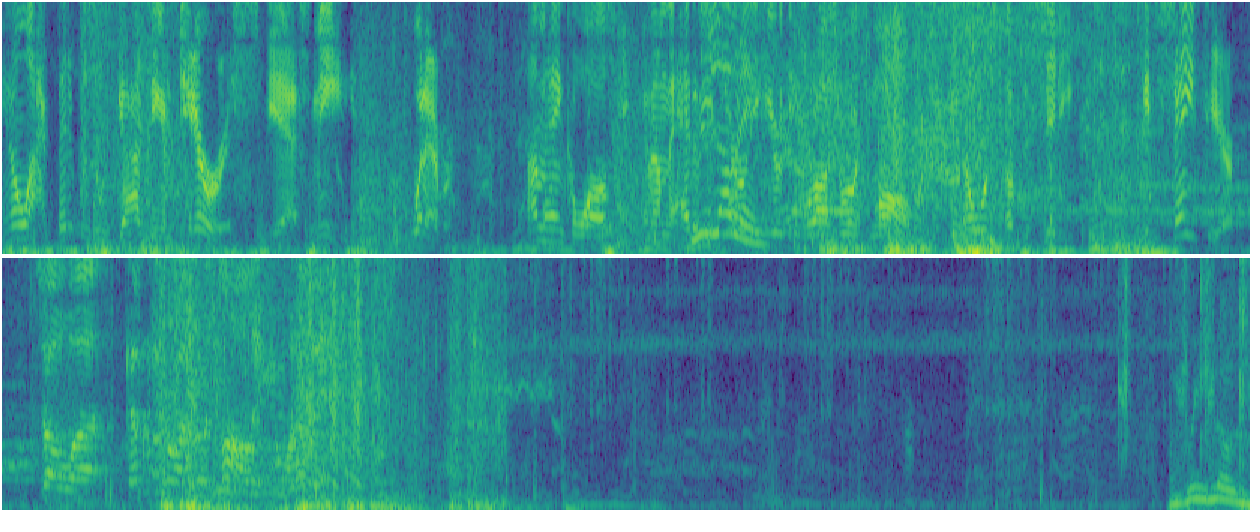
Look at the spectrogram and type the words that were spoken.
You know what? I bet it was those goddamn terrorists, if you ask me. Whatever. I'm Hank Kowalski, and I'm the head of security here at the Crossroads Mall, which is north of the city. It's safe here. So, uh, come to the Crossroads Mall if you want to live. I'm reloading.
